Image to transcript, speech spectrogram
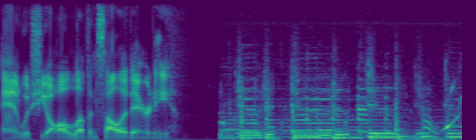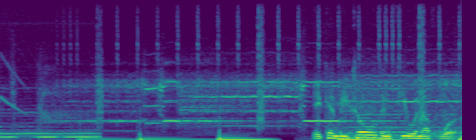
and wish you all love and solidarity. It can be told in few enough words.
